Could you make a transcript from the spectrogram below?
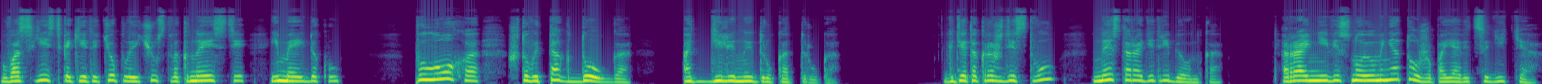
у вас есть какие-то теплые чувства к Нести и Мейдоку. Плохо, что вы так долго отделены друг от друга. Где-то к Рождеству Неста родит ребенка. Ранней весной у меня тоже появится дитя.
